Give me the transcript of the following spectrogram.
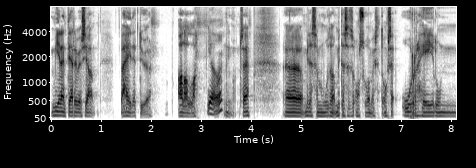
mielenterveys- ja päihdetyö alalla. Joo. Niin on se. Öö, mitä se muuta, mitä se on suomeksi, että onko se urheilun,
